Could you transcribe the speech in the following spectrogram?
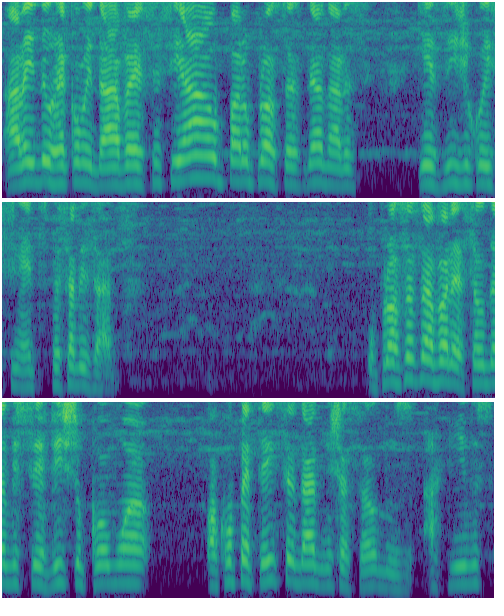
além do recomendável, é essencial para o processo de análise que exige conhecimentos especializados. O processo de avaliação deve ser visto como uma competência da administração dos arquivos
